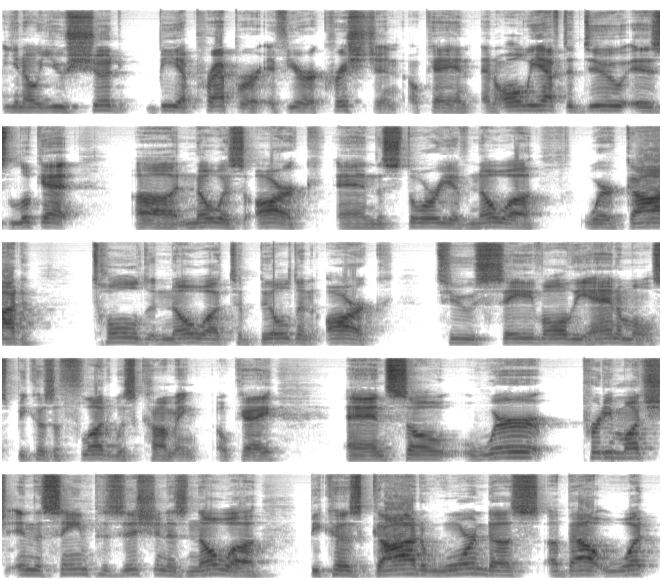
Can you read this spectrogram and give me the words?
you know you should be a prepper if you're a Christian. Okay, and and all we have to do is look at uh, Noah's Ark and the story of Noah, where God told Noah to build an ark to save all the animals because a flood was coming. Okay. And so we're pretty much in the same position as Noah because God warned us about what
